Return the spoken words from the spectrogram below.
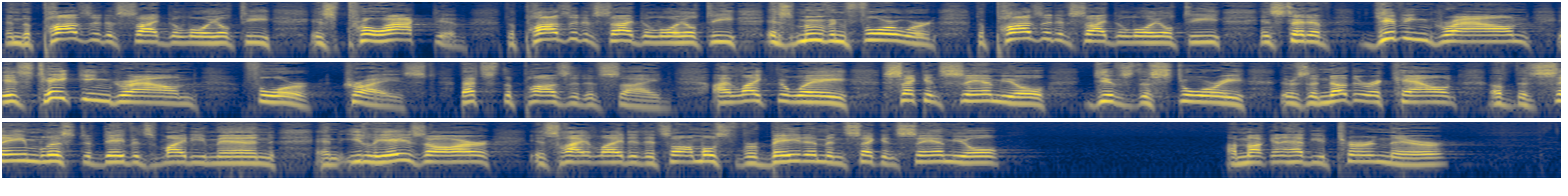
And the positive side to loyalty is proactive. The positive side to loyalty is moving forward. The positive side to loyalty, instead of giving ground, is taking ground for Christ. That's the positive side. I like the way 2 Samuel gives the story. There's another account of the same list of David's mighty men, and Eleazar is highlighted. It's almost verbatim in 2 Samuel. I'm not going to have you turn there.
